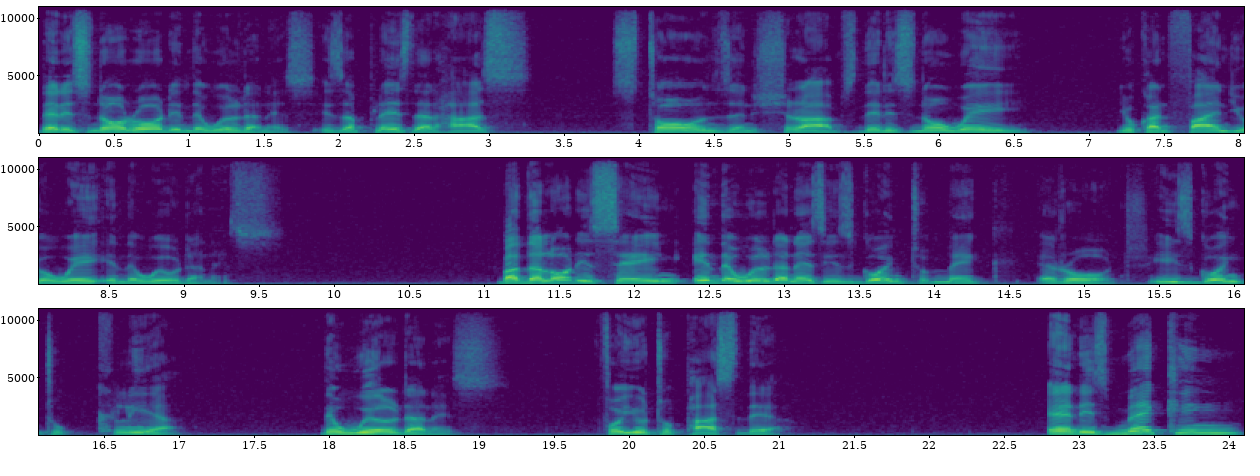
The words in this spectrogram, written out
There is no road in the wilderness. It's a place that has stones and shrubs. There is no way you can find your way in the wilderness. But the Lord is saying in the wilderness, He's going to make a road. is going to clear the wilderness for you to pass there. And He's making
